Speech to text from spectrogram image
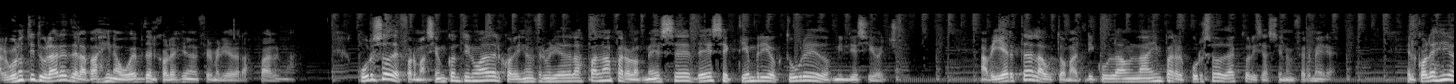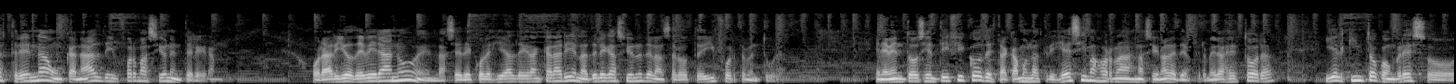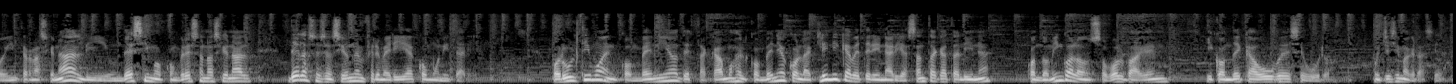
Algunos titulares de la página web del Colegio de Enfermería de Las Palmas. Curso de formación continuada del Colegio de Enfermería de Las Palmas para los meses de septiembre y octubre de 2018. Abierta la automatrícula online para el curso de actualización enfermera. El colegio estrena un canal de información en Telegram. Horario de verano en la sede colegial de Gran Canaria en las delegaciones de Lanzarote y Fuerteventura. En eventos científicos destacamos las trigésimas Jornadas Nacionales de Enfermeras Gestoras y el quinto Congreso Internacional y undécimo Congreso Nacional de la Asociación de Enfermería Comunitaria. Por último, en convenio destacamos el convenio con la Clínica Veterinaria Santa Catalina, con Domingo Alonso Volkswagen y con DKV Seguro. Muchísimas gracias.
